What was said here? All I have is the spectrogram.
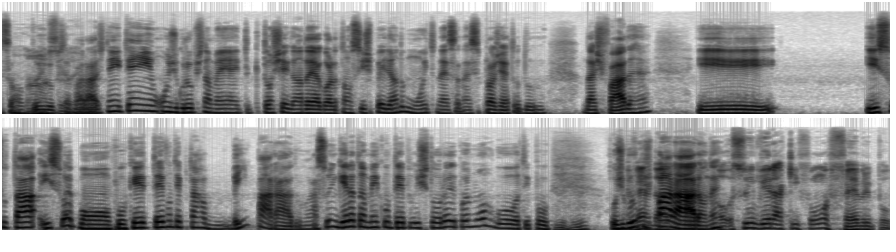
são Nossa, dois grupos velho. separados. Tem, tem uns grupos também que estão chegando aí agora, estão se espelhando muito nessa, nesse projeto do, das fadas, né? E isso tá, isso é bom, porque teve um tempo que tava bem parado. A swingueira também com o tempo estourou e depois morgou, tipo, os grupos verdade. pararam, né? O swingueiro aqui foi uma febre, pô.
